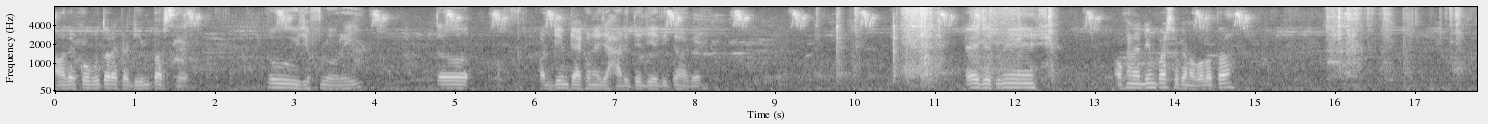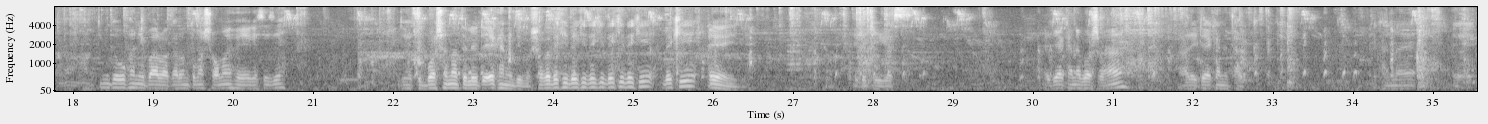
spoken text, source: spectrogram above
আমাদের কবুতর একটা ডিম পারছে। ওই যে ফ্লোরেই তো ওর ডিমটা এখন এই যে হাঁড়িতে দিয়ে দিতে হবে। এই যে তুমি ওখানে ডিম পারছ কেন বলো তো? তুমি তো ওখানেই পারবা, কারণ তোমার সময় হয়ে গেছে যে। যেহেতু বসে না, তাহলে এটা এখানে দিব। সবাই দেখি দেখি দেখি দেখি দেখি দেখি, এই এটা ঠিক আছে। এই যে এখানে বসো হ্যাঁ? আর এটা এখানে থাক। এখানে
